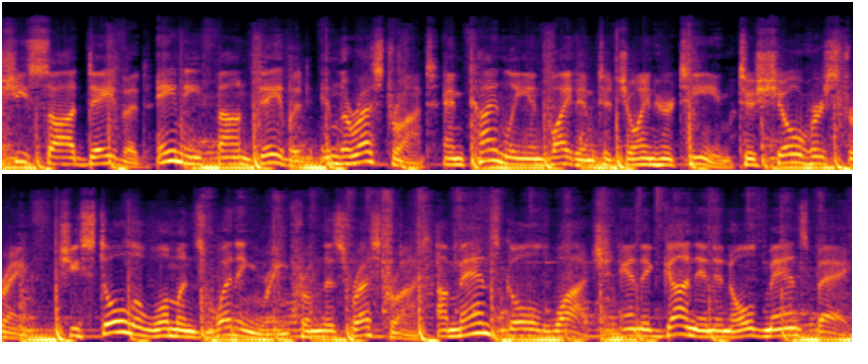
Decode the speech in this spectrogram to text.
she saw David. Amy found David in the restaurant and kindly invite him to join her team. To show her strength, she stole a woman's wedding ring from this restaurant, a man's gold watch, and a gun in an old man's bag.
